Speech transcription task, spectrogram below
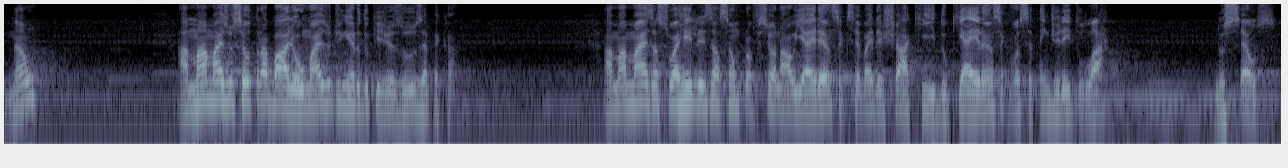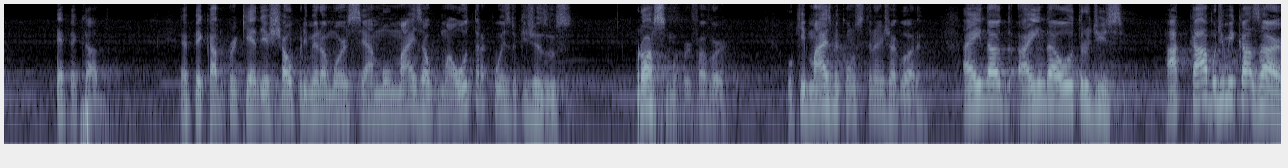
Não. Amar mais o seu trabalho ou mais o dinheiro do que Jesus é pecado. Amar mais a sua realização profissional e a herança que você vai deixar aqui do que a herança que você tem direito lá, nos céus, é pecado. É pecado porque é deixar o primeiro amor. Você amou mais alguma outra coisa do que Jesus. Próximo, por favor. O que mais me constrange agora. Ainda, ainda outro disse: Acabo de me casar,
